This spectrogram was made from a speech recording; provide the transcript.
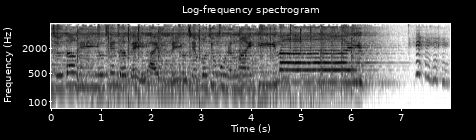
知道没有钱的悲哀，没有钱我就不能买皮来。嘿嘿嘿嘿。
